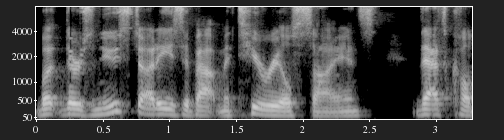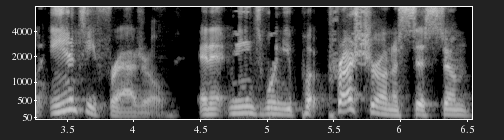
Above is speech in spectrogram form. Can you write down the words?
But there's new studies about material science that's called anti-fragile. And it means when you put pressure on a system,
